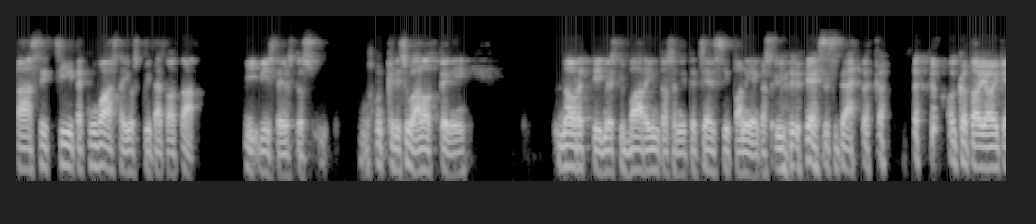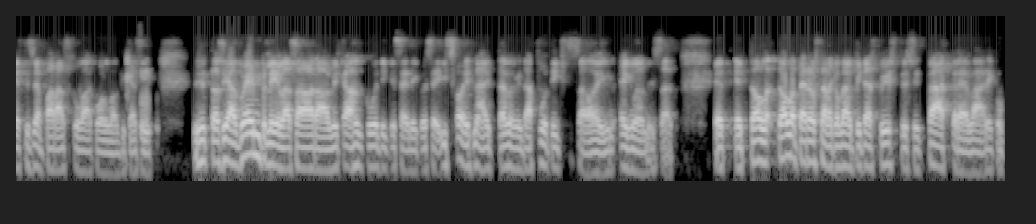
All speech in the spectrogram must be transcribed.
taas sit siitä kuvasta, just mitä tota, mi- mistä just jos Krisu aloitti, niin naurettiin myöskin barin tuossa niiden Chelsea-fanien kanssa yhdessä sitä, että onko toi oikeasti se paras kuvakulma, mikä siinä. Sitten tosiaan Wembleyllä saadaan, mikä on kuitenkin se, niin se isoin näyttämö, mitä putiksissa on Eng- Englannissa. Et, et tuolla, perusteella, kun meidän pitäisi pystyä sit päättelemään niin kuin,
